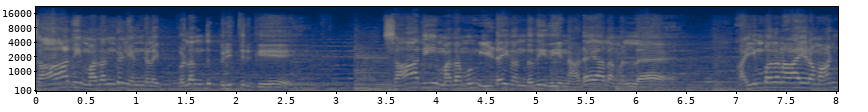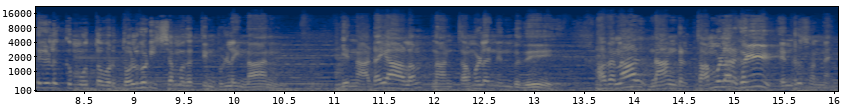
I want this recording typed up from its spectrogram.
சாதி மதங்கள் எங்களை பிளந்து பிரித்திருக்கு. சாதி மதமும் இடை வந்தது இது என் அடையாளம் அல்ல. ஐம்பதனாயிரம் ஆண்டுகளுக்கு மூத்த ஒரு தொல்குடி சமூகத்தின் பிள்ளை நான். என் அடையாளம் நான் தமிழன் என்பது. அதனால் நாங்கள் தமிழர்கள் என்று சொன்னேன்.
